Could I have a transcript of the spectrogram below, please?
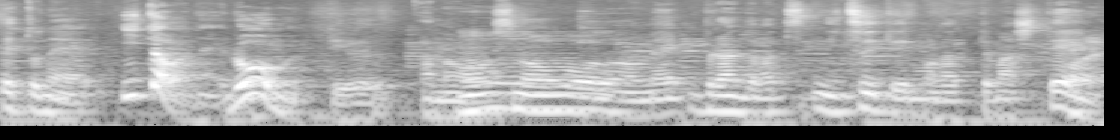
えっとね板はね ROMEっていうあうん。のスノーボードの、ね、ブランドがつについてもらってまして、はい。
